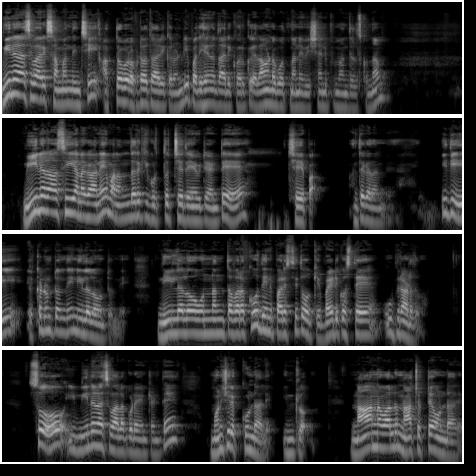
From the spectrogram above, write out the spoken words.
మీనరాశి వారికి సంబంధించి అక్టోబర్ ఒకటవ తారీఖు నుండి పదిహేనో తారీఖు వరకు ఎలా ఉండబోతుందనే విషయాన్ని ఇప్పుడు మనం తెలుసుకుందాం. మీనరాశి అనగానే మనందరికీ గుర్తొచ్చేది ఏమిటి అంటే చేప. అంతే కదండి? ఇది ఎక్కడుంటుంది నీళ్ళలో ఉంటుంది. నీళ్ళలో ఉన్నంత వరకు దీని పరిస్థితి ఓకే బయటకు వస్తే ఊపిరాడదు. సో ఈ మీనరాశి వాళ్ళకు కూడా ఏంటంటే మనుషులు ఎక్కువ ఉండాలి ఇంట్లో. నా అన్న వాళ్ళు నా చుట్టే ఉండాలి.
